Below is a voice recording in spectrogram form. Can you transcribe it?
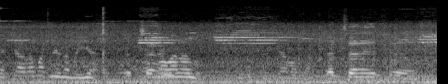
कच्चा वाला मत लेना भैया। कच्चा वाला लो। कच्चा वाला कच्चा नहीं।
